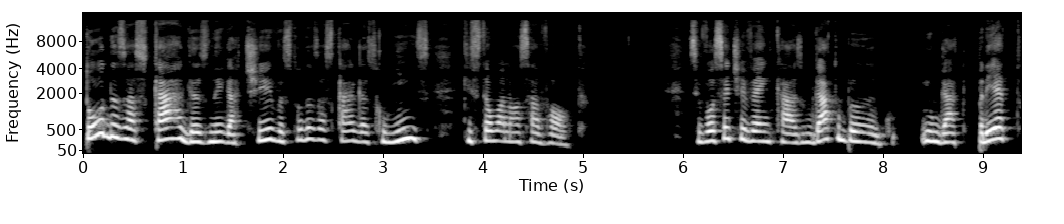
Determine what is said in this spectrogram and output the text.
todas as cargas negativas, todas as cargas ruins que estão à nossa volta. Se você tiver em casa um gato branco e um gato preto,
